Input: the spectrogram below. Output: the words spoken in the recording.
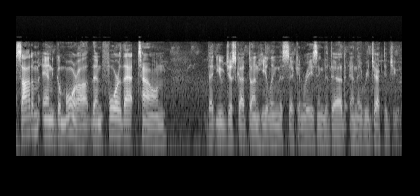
Sodom and Gomorrah than for that town that you just got done healing the sick and raising the dead and they rejected you.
